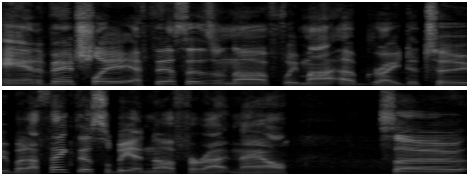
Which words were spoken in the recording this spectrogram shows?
And eventually if this is enough we might upgrade to two but i think this will be enough for right now. So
